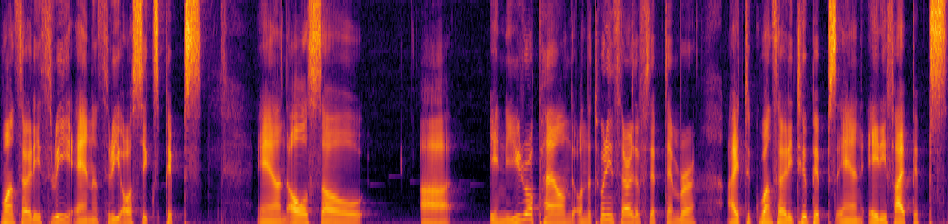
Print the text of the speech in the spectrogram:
133 and 306 pips. And also uh, in Euro Pound on the 23rd of September, I took 132 pips and 85 pips.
